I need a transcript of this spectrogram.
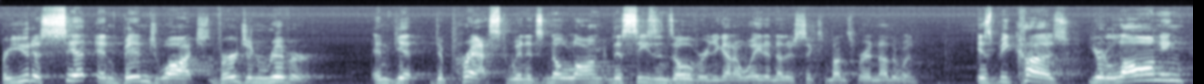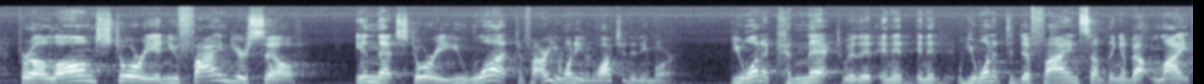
for you to sit and binge watch Virgin River and get depressed when it's no longer this season's over and you got to wait another six months for another one is because you're longing for a long story and you find yourself in that story you want to or you won't even watch it anymore you want to connect with it and, it, and it, you want it to define something about life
